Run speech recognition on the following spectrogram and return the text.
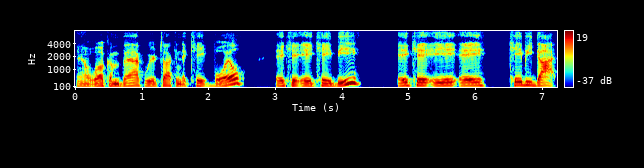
And welcome back. We're talking to Kait Boyle, aka KB, aka KB Dot.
